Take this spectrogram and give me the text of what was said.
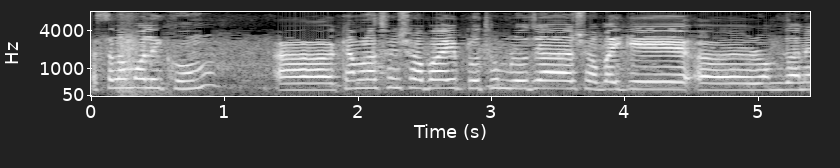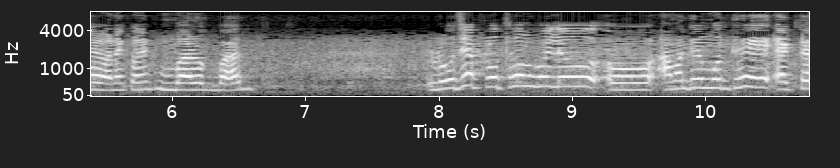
আসসালামু আলাইকুম। কেমন আছেন সবাই? প্রথম রোজা সবাইকে রমজানের অনেক অনেক মুবারকবাদ। রোজা প্রথম আহ, আমাদের মধ্যে একটা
